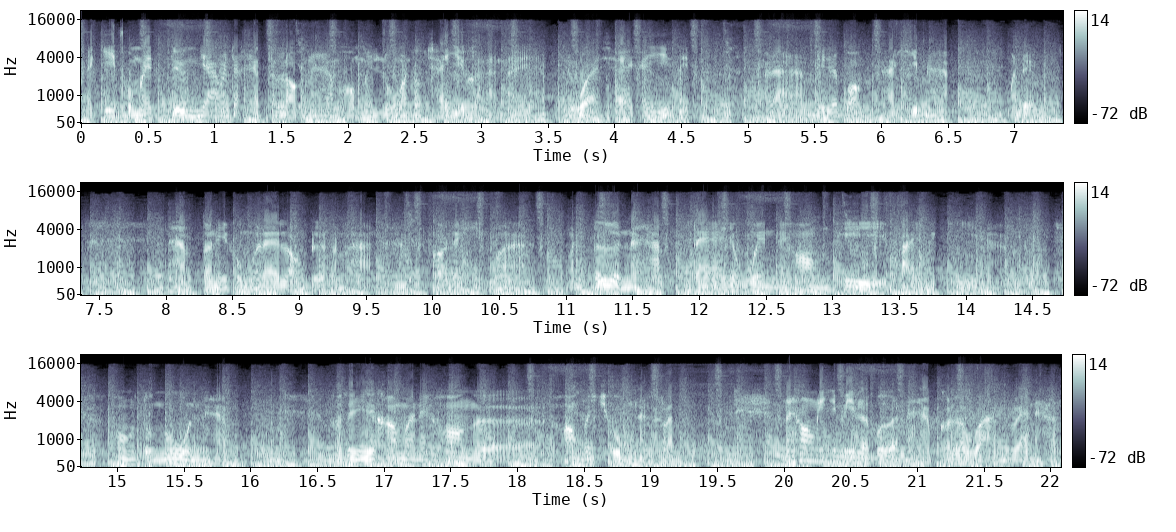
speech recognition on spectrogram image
เมื่อกี้ผมไม่ดึงยามาจากแคตตาล็อกนะครับผมไม่รู้ว่าต้องใช้เยอะขนาดไหนหรือว่าใช้แค่ยี่สิบนะครับเดี๋ยวจะบอกท้ายคลิปนะครับเหมาเดิมนะครับตอนนี้ผมก็ได้ลองเดินผ่านๆนะครับก็ได้เห็นว่ามันเตือนนะครับ แต่ยกเว้นในห้องที่ไปเมื่อกี้นะครับห้องตรงนู่นนะครับ ก็ตอนนี้เข้ามาในห้องเอ่อห้องประชุมนะครับ ในห้องนี้จะมีระเบิดนะครับก็ระวังด้วยนะครับ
